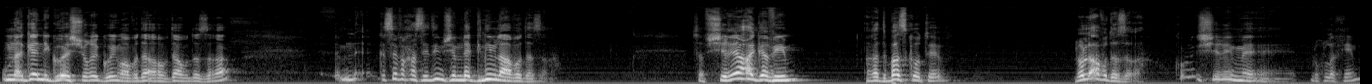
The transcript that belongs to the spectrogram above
הוא מנגן ניגועי שיעורי גויים עבודה, עבודה, עבודה זרה. ספר חסידים שמנגנים לעבודה זרה. עכשיו, שירי העגבים, הרדב"ז כותב, לא לעבודה זרה, כל מיני שירים אה, מלוכלכים,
